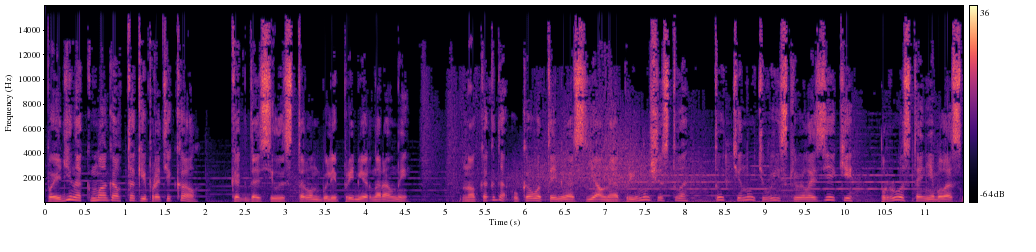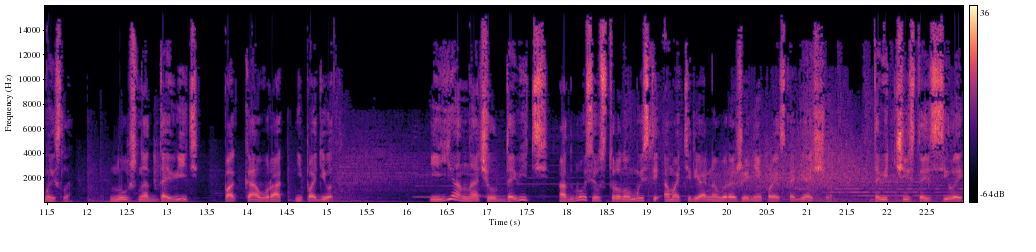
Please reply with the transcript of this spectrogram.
Поединок магов так и протекал, когда силы сторон были примерно равны – но когда у кого-то имелось явное преимущество, то тянуть, выискивая лазейки, просто не было смысла. Нужно давить, пока враг не падет. И я начал давить, отбросив в сторону мысли о материальном выражении происходящего. Давить чистой силой,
